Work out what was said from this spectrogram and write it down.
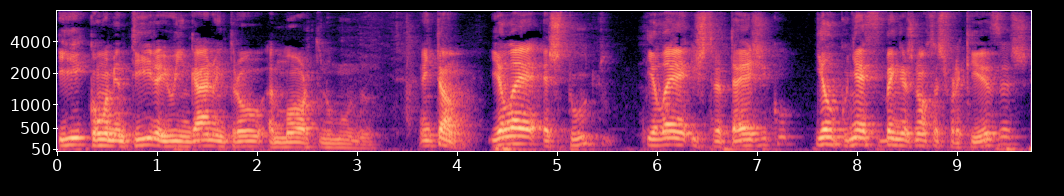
E com a mentira e o engano entrou a morte no mundo. Então, ele é astuto, ele é estratégico, ele conhece bem as nossas fraquezas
